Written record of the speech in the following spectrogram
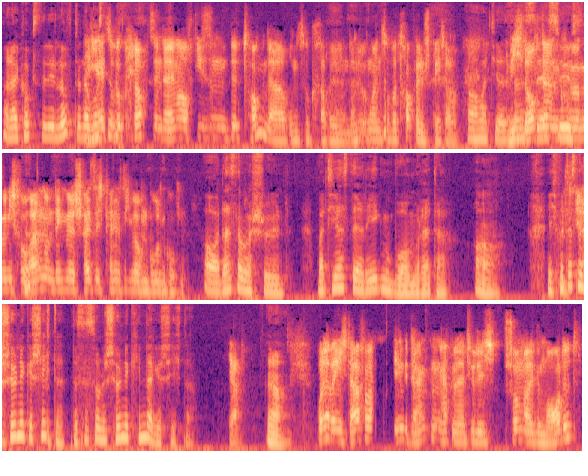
Und dann guckst du in die Luft und dann Weil die halt so bekloppt sind, da immer auf diesen Beton da rumzukrabbeln und dann irgendwann zu vertrocknen später. Oh, Matthias, und ich laufe dann, komme irgendwie nicht voran und denke mir, scheiße, ich kann jetzt nicht mehr auf den Boden gucken. Oh, das ist aber schön. Matthias, der Regenwurmretter. Oh. Ich finde das ja. eine schöne Geschichte. Das ist so eine schöne Kindergeschichte. Ja. Ja. Unabhängig davon, in Gedanken hat man natürlich schon mal gemordet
